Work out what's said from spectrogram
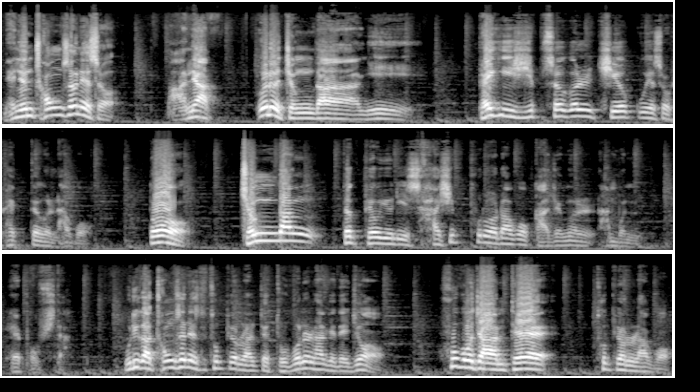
내년 총선에서 만약 어느 정당이 120석을 지역구에서 획득을 하고 또 정당 득표율이 40%라고 가정을 한번 해봅시다. 우리가 총선에서 투표를 할 때 두 번을 하게 되죠. 후보자한테 투표를 하고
